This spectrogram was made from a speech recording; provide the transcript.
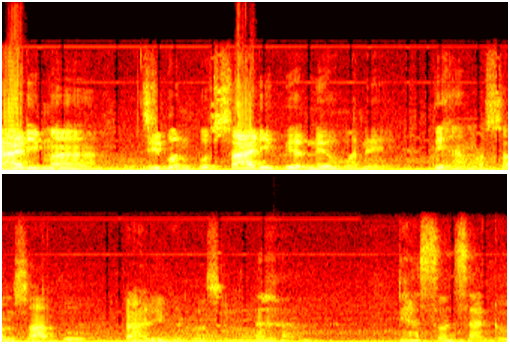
नाडीमा जीवनको साडी बेर्ने हो भने त्यहाँ म संसारको टाढी भेट्दछु। त्यहाँ संसारको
